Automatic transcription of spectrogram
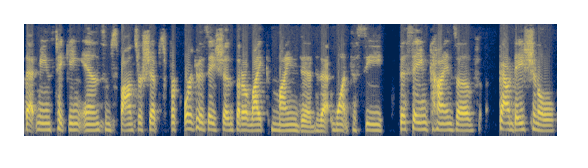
That means taking in some sponsorships for organizations that are like minded, that want to see the same kinds of foundational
